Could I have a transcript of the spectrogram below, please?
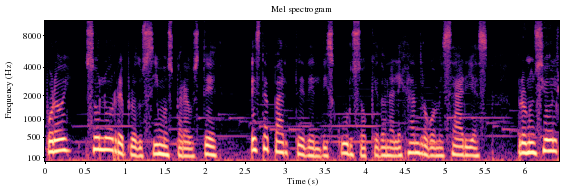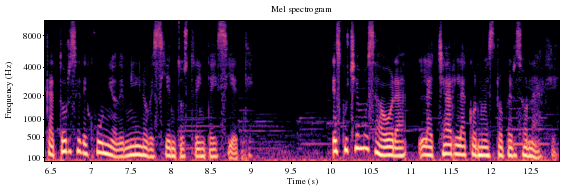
Por hoy solo reproducimos para usted esta parte del discurso que don Alejandro Gómez Arias pronunció el 14 de junio de 1937. Escuchemos ahora la charla con nuestro personaje.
